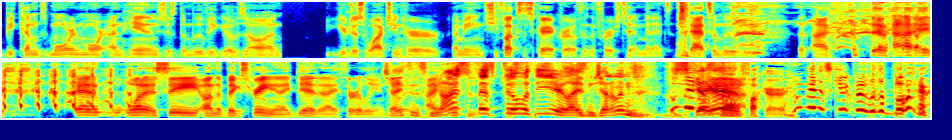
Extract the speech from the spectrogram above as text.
becomes more and more unhinged as the movie goes on. You're just watching her. I mean, she fucks the scarecrow within the first ten minutes. That's a movie that I that I and want to see on the big screen, and I did, and I thoroughly enjoyed Jason's it. I, ninth this is best just- film of the year, ladies and gentlemen. Who made a- Scarecrow Yeah. fucker. Who made a scarecrow with a boner?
